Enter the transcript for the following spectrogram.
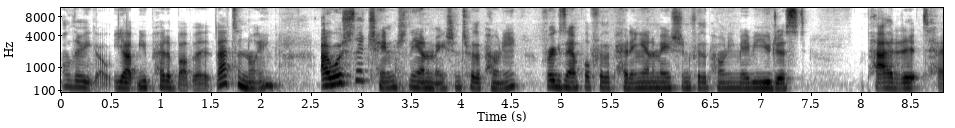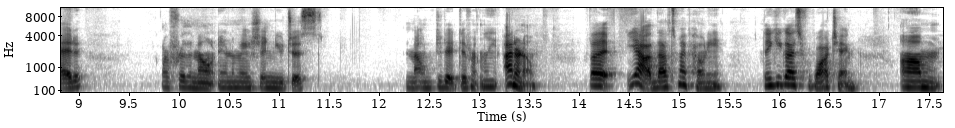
Oh, there you go. Yep, you pet above it. That's annoying. I wish they changed the animations for the pony. For example, for the petting animation for the pony, maybe you just patted its head. Or for the mount animation, you just mounted it differently. I don't know. But yeah, that's my pony. Thank you guys for watching. Um,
